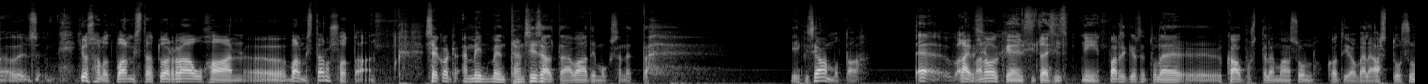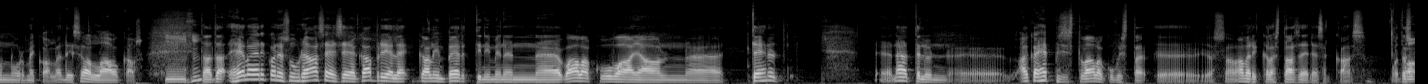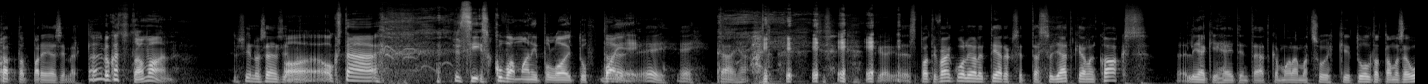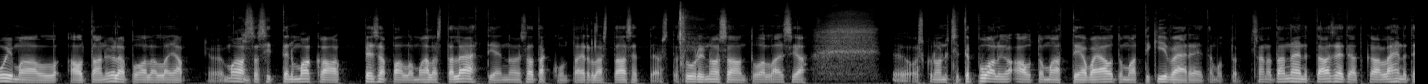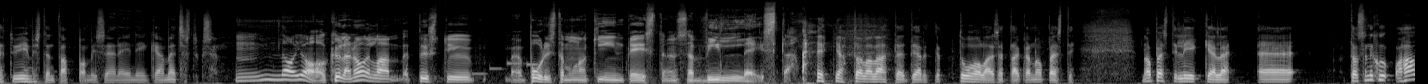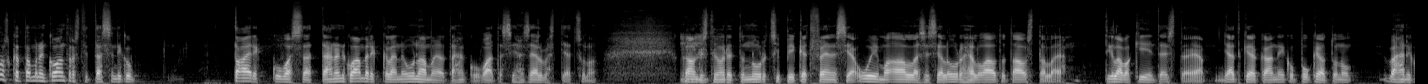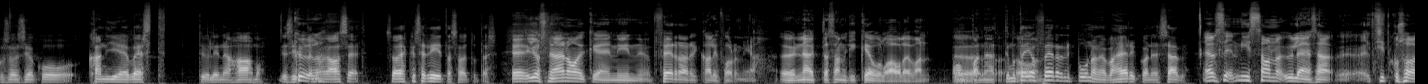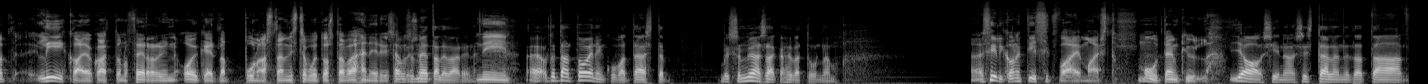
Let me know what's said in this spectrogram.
jos haluat valmistautua rauhaan, äh, valmistaudu sotaan. Second Amendment sisältää vaatimuksen, että ihmisiä ammutaan. Äh, aivan oikein, sitä siis, niin. Varsinkin jos ne tulee kaupustelemaan sun kotiovelle, astuu sun nurmikolle, niin se on laukaus. Mm-hmm. Tuota, heillä on erikoinen suhde aseeseen ja Gabriele Galimbertti-niminen valokuvaaja on tehnyt näyttelyn aika heppisistä valokuvista, jossa on amerikkalaiset aseidensa kanssa. Voitaisiin katsoa pari esimerkkiä. No katsotaan vaan. No, siinä on sen Onko tämä siis kuva manipuloitu vai tää, ei? Ei, ei. Tää ihan... Spotifyn kuulijoille tiedoksi, että tässä on jätkällä kaksi liekiheitintä, jotka molemmat suihkii tulta tuommoisen uima-altaan yläpuolella ja maassa mm. sitten makaa pesäpallomaalasta lähtien noin satakunta erilaista asetta, joista suurin osa on tuollaisia olisiko ne nyt sitten puoliautomaatteja vai automaattikivääreitä, mutta sanotaan näin, että aseita, jotka on lähinnä tehty ihmisten tappamiseen, ei niinkään metsästykseen. Mm, no joo, kyllä noilla pystyy puhdistamaan kiinteistönsä villeistä. ja tuolla lähtee, tiedätkö, tuholaiset aika nopeasti, nopeasti liikkeelle. Tuossa on niin hauska tämmöinen kontrasti tässä niin taidekuvassa, että tämähän on niin amerikkalainen unelma, jota hän kuvaa tässä ihan selvästi, että sulla on kauniisti mm-hmm. hoidettu nurtsi, picket fence ja uima alla se siellä urheiluauto taustalla ja tilava kiinteistö ja jätkä, joka on niin kuin pukeutunut vähän niin kuin se olisi joku Kanye West-tyylinen hahmo. Ja sitten Kyllä. nuo aseet. Se on ehkä se riitasoitu tässä. Jos näen oikein, niin Ferrari California näyttäisi ainakin keula olevan Onpa nätti, mutta on. ei ole Ferrari punainen, vähän erikoinen sävy. Se, niissä on yleensä, sit kun sä oot liikaa jo katsonut Ferrarin oikeita punasta, niin sä voit ostaa vähän eri sävyisen. Se metallivärinen. Niin. Otetaan toinen kuva tästä missä on myös aika hyvä tunnelma. Silikonitissit vai maistu? Muuten kyllä. Joo, siinä on siis tällainen tota,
